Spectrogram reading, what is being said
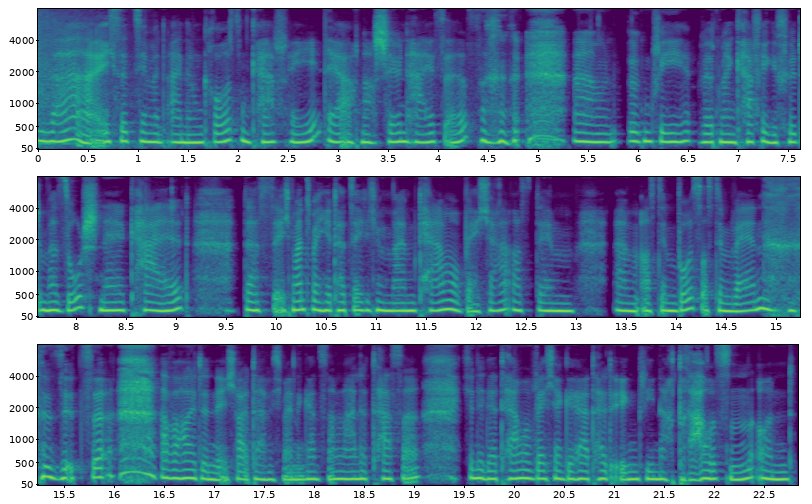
So, ich sitze hier mit einem großen Kaffee, der auch noch schön heiß ist. ähm, irgendwie wird mein Kaffee gefühlt immer so schnell kalt, dass ich manchmal hier tatsächlich mit meinem Thermobecher aus dem, ähm, aus dem Bus, aus dem Van sitze. Aber heute nicht. Heute habe ich meine ganz normale Tasse. Ich finde, der Thermobecher gehört halt irgendwie nach draußen und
